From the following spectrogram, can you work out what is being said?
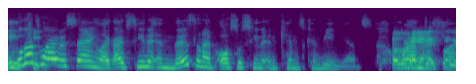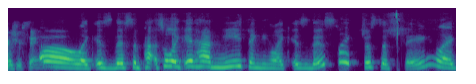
Well, that's why I was saying like I've seen it in this, and I've also seen it in Kim's Convenience. where I'm Okay, I see like, what you're saying. Oh, like is this a pa-? so like it had me thinking like is this like just a thing like,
